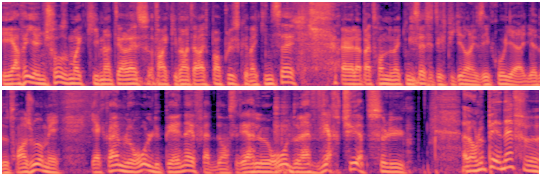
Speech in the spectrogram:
Et après, il y a une chose moi qui m'intéresse, enfin qui m'intéresse pas plus que McKinsey. Euh, la patronne de McKinsey s'est expliquée dans les Échos il y a il y a deux trois jours, mais il y a quand même le rôle du PNF là-dedans, c'est-à-dire le rôle de la vertu absolue. Alors le PNF, euh,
